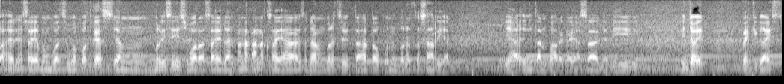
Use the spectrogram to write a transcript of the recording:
akhirnya saya membuat sebuah podcast yang berisi suara saya dan anak-anak saya sedang bercerita ataupun berkesarian. Ya, ini tanpa rekayasa, jadi enjoy it. Thank you guys.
